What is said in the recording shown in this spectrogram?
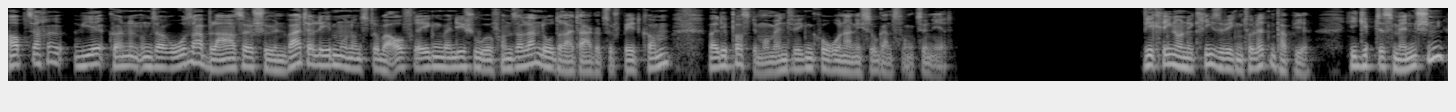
Hauptsache, wir können in unserer rosa Blase schön weiterleben und uns darüber aufregen, wenn die Schuhe von Salando drei Tage zu spät kommen, weil die Post im Moment wegen Corona nicht so ganz funktioniert. Wir kriegen noch eine Krise wegen Toilettenpapier. Hier gibt es Menschen,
